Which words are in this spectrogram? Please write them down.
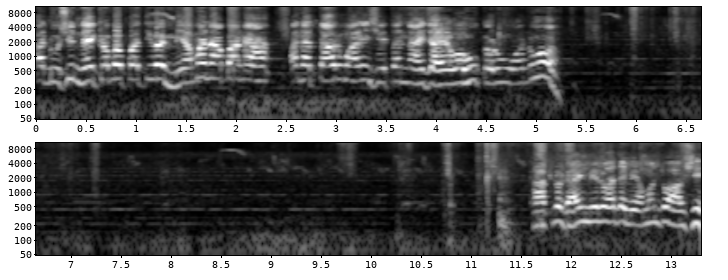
આ ડોશી નહીં ખબર પડતી હોય, મહેમાન આવવાના અને તારું મારી શેતન નાઈ જાય, હવે હું કરું ઓનું? ખાટલો ઢાઈ મેળવા દે મહેમાન તો આવશે.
